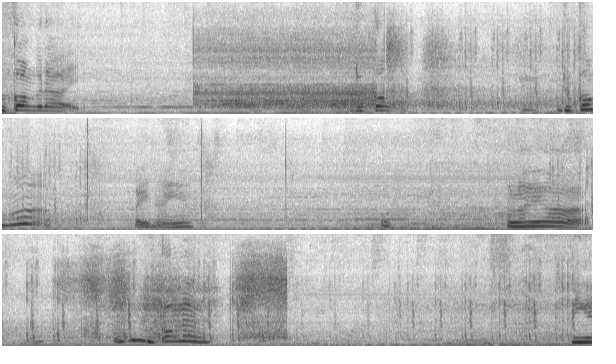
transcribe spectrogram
ูกล้องก็ได้ ดูกล้อง ดูกล้องฮะไปไหนอะอะไรอะเฮ้ยมันอยู่กล้องหนึ่งนี่ไง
